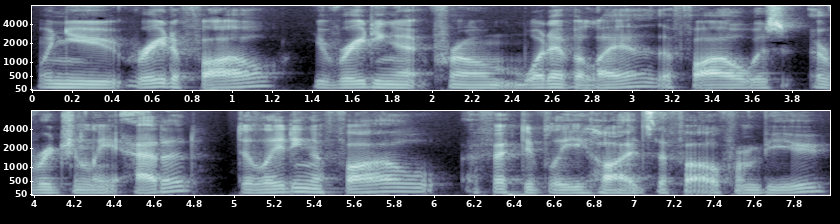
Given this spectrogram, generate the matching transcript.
When you read a file, you're reading it from whatever layer the file was originally added. Deleting a file effectively hides the file from view,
